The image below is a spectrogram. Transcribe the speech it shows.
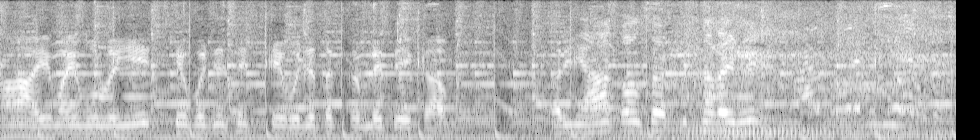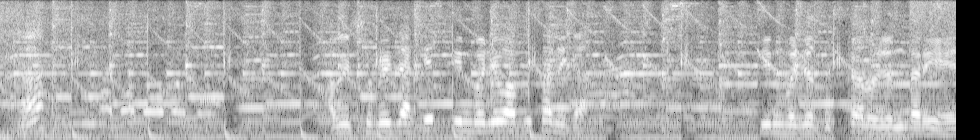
हाँ ये माई बोल रही है छः बजे से छः बजे तक कर लेते हैं काम। और यहाँ कौन सा, कितना टाइम है? हाँ? अभी सुबह जाके तीन बजे वापस आने का। तीन बजे तक का रोजंदारी है,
